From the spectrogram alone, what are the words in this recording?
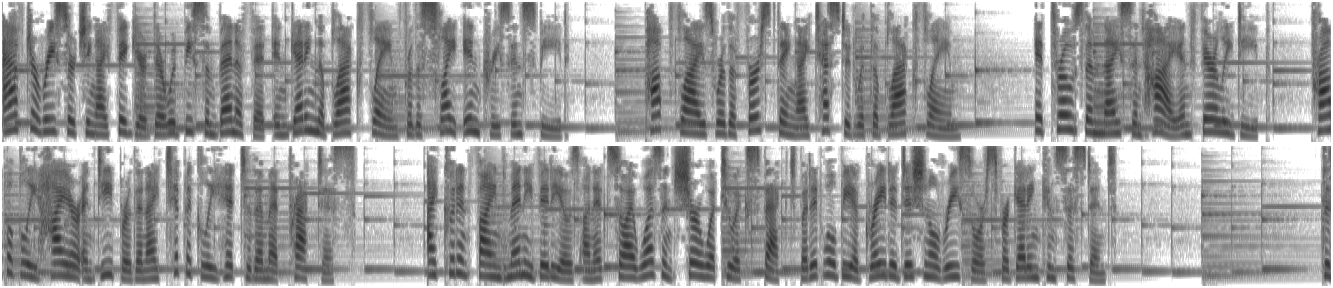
After researching I figured there would be some benefit in getting the black flame for the slight increase in speed. Pop flies were the first thing I tested with the black flame. It throws them nice and high and fairly deep. Probably higher and deeper than I typically hit to them at practice. I couldn't find many videos on it so I wasn't sure what to expect but it will be a great additional resource for getting consistent. The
